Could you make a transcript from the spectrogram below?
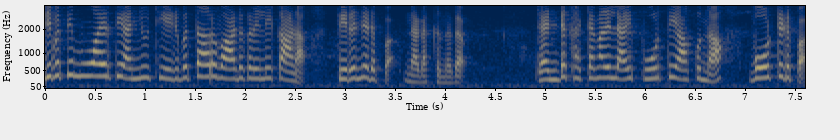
ഇരുപത്തി മൂവായിരത്തി അഞ്ഞൂറ്റി എഴുപത്തി ആറ് വാർഡുകളിലേക്കാണ് തിരഞ്ഞെടുപ്പ് നടക്കുന്നത്. രണ്ട് ഘട്ടങ്ങളിലായി പൂർത്തിയാക്കുന്ന വോട്ടെടുപ്പ്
